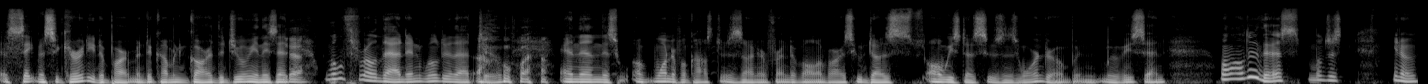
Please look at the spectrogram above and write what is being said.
a, a, security department to come and guard the jewelry. And they said, we'll throw that in. We'll do that too. wow. And then this a wonderful costume designer friend of all of ours who does always does Susan's wardrobe in movies said, "Well, I'll do this. We'll just, you know,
